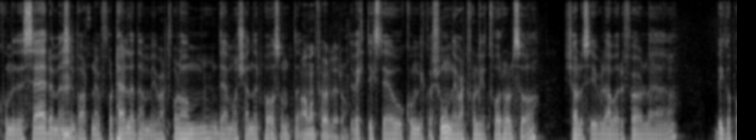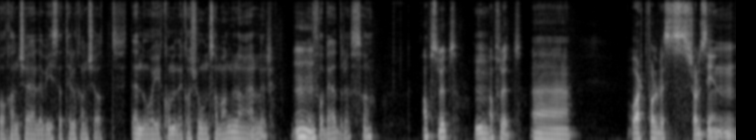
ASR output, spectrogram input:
kommunisere med Mm. sin partner, fortelle dem i hvert fall om det man kjenner på og sånt. Hva man føler og Det viktigste er jo kommunikasjon, i hvert fall i et forhold, så sjalusi vil jeg bare føle bygge på kanskje, eller vise til kanskje at det er noe i kommunikasjon som mangler, eller mm, forbedres, så Absolutt. mm. Absolutt. Eh, og i hvert fall hvis sjalusien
